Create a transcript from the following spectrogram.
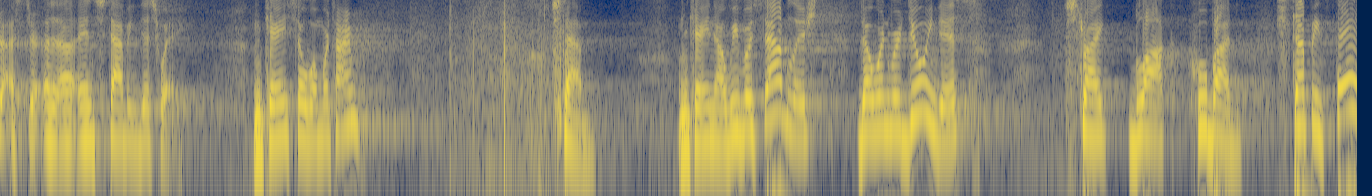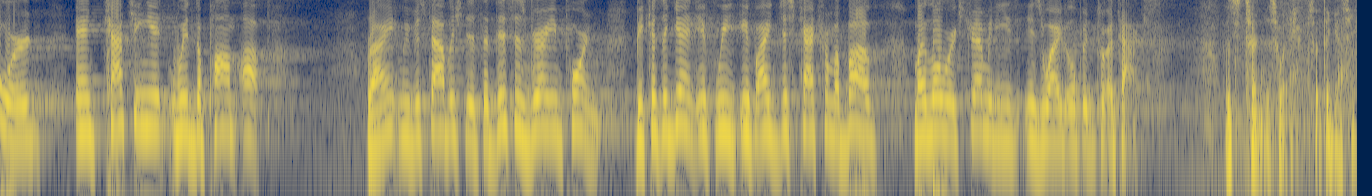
uh, and stabbing this way. Okay, so one more time. Stab. Okay, now we've established that when we're doing this, strike, block, hubad, stepping forward and catching it with the palm up. Right? We've established this, that this is very important. Because again, if, we, if I just catch from above, my lower extremities is wide open to attacks. Let's turn this way so they can see.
